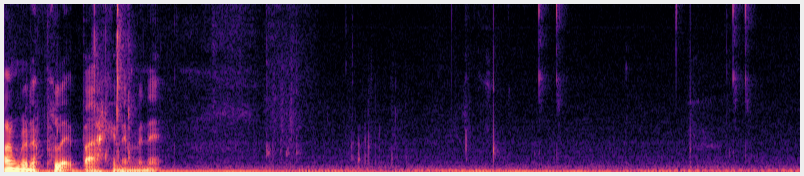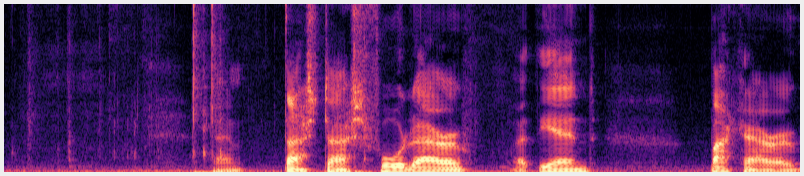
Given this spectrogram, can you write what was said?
I'm going to pull it back in a minute. And dash dash forward arrow at the end, back arrow,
